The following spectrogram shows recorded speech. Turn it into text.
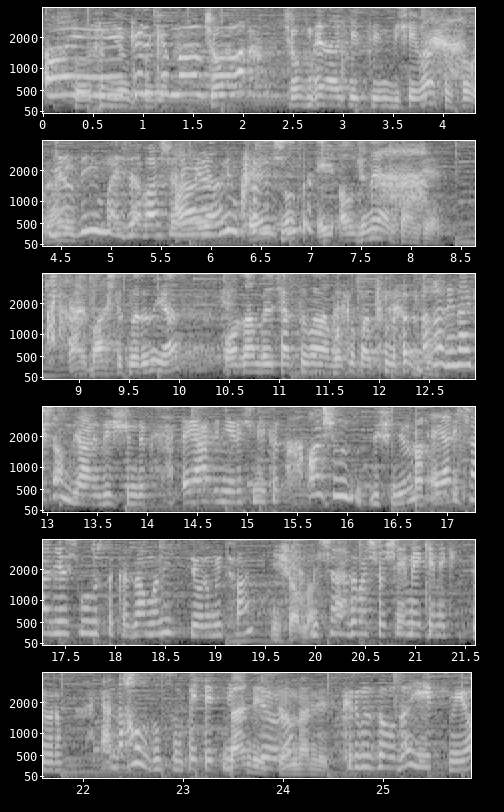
Ay, Sorun yok, sorun yok. kırkından Çok, sonra. çok merak ettiğin bir şey varsa sor. Hani- Yazayım mı acaba? Şöyle Aa, yazayım yaz. Evet, konuşayım. not, e, avucuna yaz bence. Yani başlıklarını yaz. Oradan böyle çaktırmadan bakıp hatırlarsın. Daha dün akşamdı yani düşündüm. Eğer de yarışmaya kat... Aa şunu düşünüyorum. Eğer içeride yarışma olursa kazanmanı istiyorum lütfen. İnşallah. Dışarıda baş başa yemek yemek istiyorum. Yani daha uzun sohbet etmek Ben de istiyorum. istiyorum, ben de istiyorum. Kırmızı oda yetmiyor.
